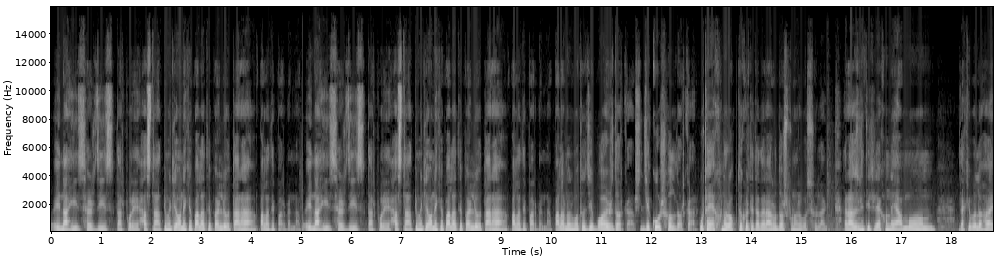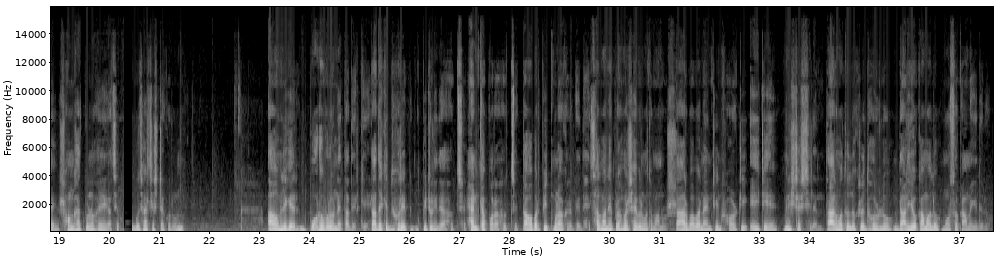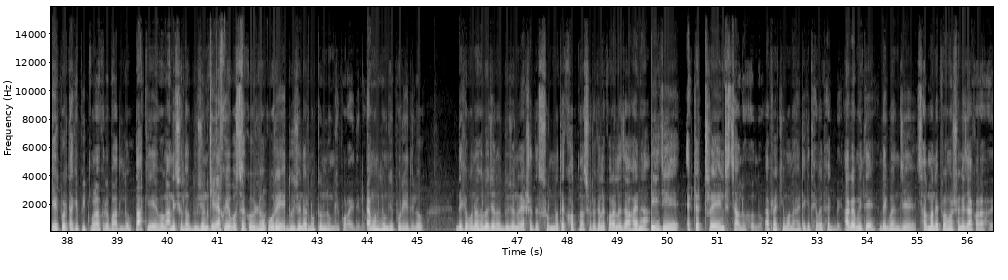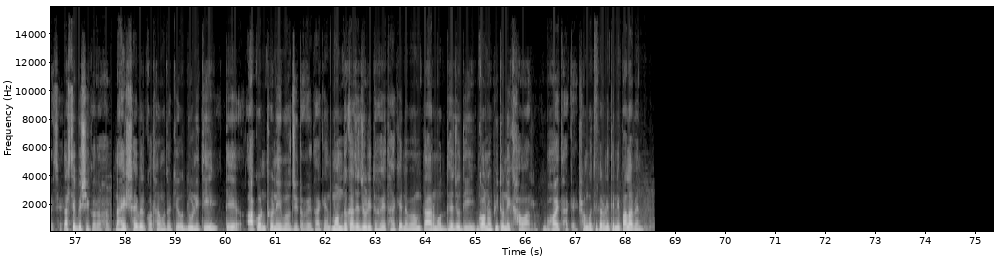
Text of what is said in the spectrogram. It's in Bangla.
এই নাহিজ সার্জিস তারপরে হাসনাত। আলটিমেটলি অনেকে পালাতে পারলেও তারা পালাতে পারবেন না। এই নাহিজ সার্জিস তারপরে হাসনাত। আলটিমেটলি অনেকে পালাতে পারলেও তারা পালাতে পারবেন না। পালানোর মতো যে বয়স দরকার, যে কৌশল দরকার, ওটা এখনও রপ্ত করতে তাদের আরও দশ পনেরো বছর লাগে। রাজনীতিটা এখন এমন, যাকে বলা হয়, সংঘাতপূর্ণ হয়ে গেছে। বোঝার চেষ্টা করুন আওয়ামী লীগের বড় বড় নেতাদেরকে তাদেরকে ধরে পিটুনি দেওয়া হচ্ছে হ্যান্ডকাপ পরা হচ্ছে তাও আবার পিটমোড়া করে বেঁধে। সালমান হেব রহমান সাহেবের মতো মানুষ। তার বাবা নাইনটিন ফর্টি এইটে মিনিস্টার ছিলেন। তার মতো লোকরা ধরলো দাড়িও কামালো মোসও কামাইয়ে দিল। এরপর তাকে পিটমোড়া করে বাঁধলো তাকে এবং আনিসুল হক দুজনকে একই অবস্থা করল করে দুজনের নতুন লুঙ্গি পরাই দিল। এমন লুঙ্গি পরিয়ে দিল দেখে মনে হলো যেন দুজনের একসাথে শূন্যতে খতনা ছোটকালে করালে যাওয়া হয় না। এই যে একটা ট্রেন্ড চালু হলো, আপনার কি মনে হয় এটা কি থেমে থাকবে? আগামীতে দেখবেন যে সালমান রহমানের সঙ্গে যা করা হয়েছে, তার চেয়ে বেশি করা হবে। নাহিদ সাহেবের কথা মতো কেউ দুর্নীতিতে আকণ্ঠ নিমজ্জিত হয়ে থাকেন, মন্দ কাজে জড়িত হয়ে থাকেন এবং তার মধ্যে যদি গণপিটনি খাওয়ার ভয় থাকে সঙ্গতি কারণে তিনি পালাবেন।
